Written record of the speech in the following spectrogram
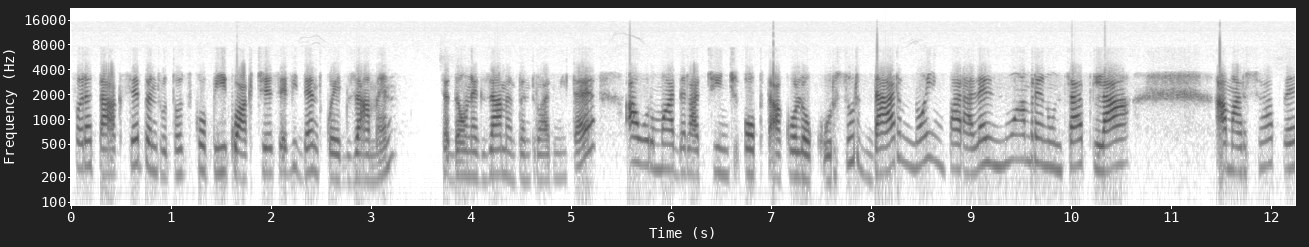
fără taxe pentru toți copiii cu acces, evident, cu examen, se dă un examen pentru admitere, a urmat de la 5-8 acolo cursuri, dar noi în paralel nu am renunțat la a marșa pe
